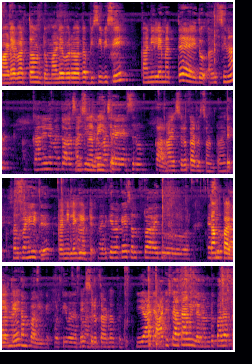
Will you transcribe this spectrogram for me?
ಮಳೆ ಬರ್ತಾ ಉಂಟು. ಮಳೆ ಬರುವಾಗ ಬಿಸಿ ಬಿಸಿ ಕಾನಿಲೆ ಮತ್ತೆ ಇದು ಹಲಸಿನ ಹಲಸಿನ ಬೀಜ. ಮತ್ತೆ ಹೆಸರು ಕಾಳು. ಸಹ ಉಂಟು. ಸ್ವಲ್ಪ ಹೀಟ್. ಕಾನಿಲೆ ಹೀಟ್. ಅದಕ್ಕೆ ಸ್ವಲ್ಪ ಇದು ತಂಪಾಗ್ಲಿಕ್ಕೆ? ತಂಪಾಗ್ಲಿಕ್ಕೆ ಒಟ್ಟಿಗೆ ಪದಾರ್ಥ ಹೆಸರು ಕಾಳು ಈ ಆಟಿ ಆಟಿ ಸ್ಟಾರ್ಟ್ ಆಗಿಲ್ಲ ನಮ್ದು ಪದಾರ್ಥ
